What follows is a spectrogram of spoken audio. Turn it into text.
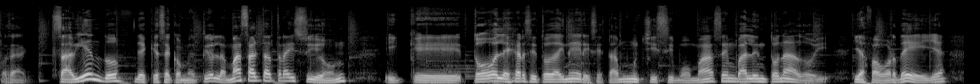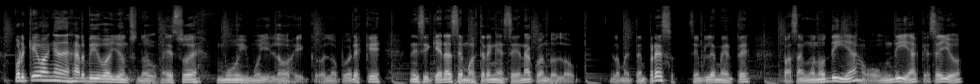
O sea, sabiendo de que se cometió la más alta traición y que todo el ejército de Daenerys está muchísimo más envalentonado y, y, a favor de ella, ¿por qué van a dejar vivo a Jon Snow? Eso es muy, muy ilógico. Lo peor es que ni siquiera se muestra en escena cuando lo, lo meten preso. Simplemente pasan unos días o un día, qué sé yo,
